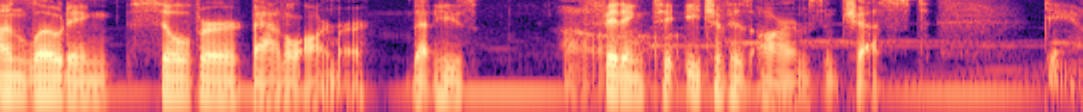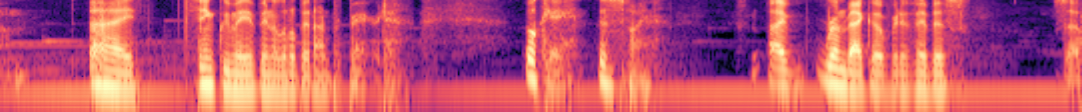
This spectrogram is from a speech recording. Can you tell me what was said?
unloading silver battle armor that he's fitting to each of his arms and chest. Damn. I think we may have been a little bit unprepared. Okay, this is fine. I run back over to Vibis. So,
